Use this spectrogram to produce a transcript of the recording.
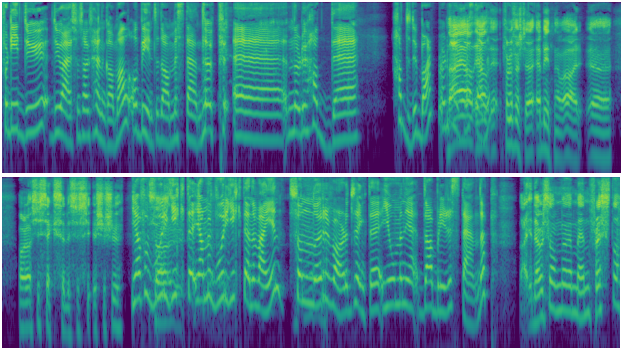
Fordi du, du er jo som sagt høngammal, og begynte da med standup eh, når du hadde Hadde du barn? Du Nei, jeg, jeg, for det første, jeg begynte da jeg var, uh, var det 26 eller 27. Ja, for Så- gikk, det, ja, men hvor gikk denne veien? Så når var det du tenkte Jo, men jeg, da blir det standup? Nei, det er vel som øh, menn flest, da.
